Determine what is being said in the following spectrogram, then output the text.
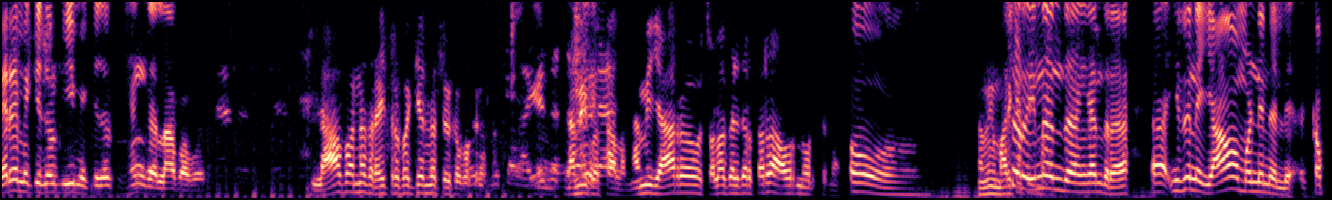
ಬೇರೆ ಮೆಕ್ಕೆಜೋಳಕ್ಕೆ ಈ ಮೆಕ್ಕೆಜೋಳಕ್ಕೆ ಹೆಂಗ ಲಾಭ ಆಗ್ಬೋದು? ಲಾಭ ಅನ್ನೋದು ರೈತರ ಬಗ್ಗೆ ಅಂತ ತಿಳ್ಕೊಬೇಕ್ರಿ ನಮಗೆ ಗೊತ್ತಲ್ಲ ನಮಗೆ ಯಾರು ಚಲೋ ಬೆಳೆದಿರ್ತಾರೋ ಅವ್ರು ನೋಡ್ತೀವಿ ನಾವು. ಓ. ನಮಗೆ ಸರ್ ಮಾರ್ಕೆಟ್ ಇನ್ನೊಂದು ಹಂಗಂದ್ರ ಆ, ಇದನ್ನ ಯಾವ ಮಣ್ಣಿನಲ್ಲಿ ಕಪ್ಪು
